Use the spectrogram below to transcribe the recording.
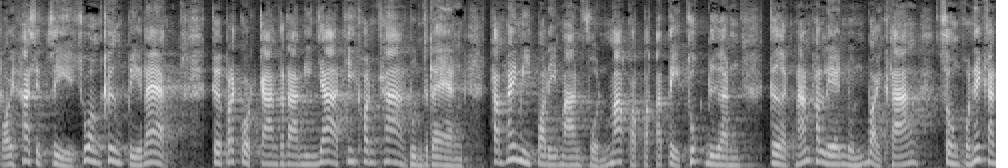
2554 ช่วงครึ่งปีแรก เกิดปรากฏการณ์รานินญาที่ค่อนข้างรุนแรงทำให้มีปริมาณฝนมากกว่าปกติทุกเดือน เกิดน้ำทะเลหนุนบ่อยครั้ง ส่งผลให้การ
